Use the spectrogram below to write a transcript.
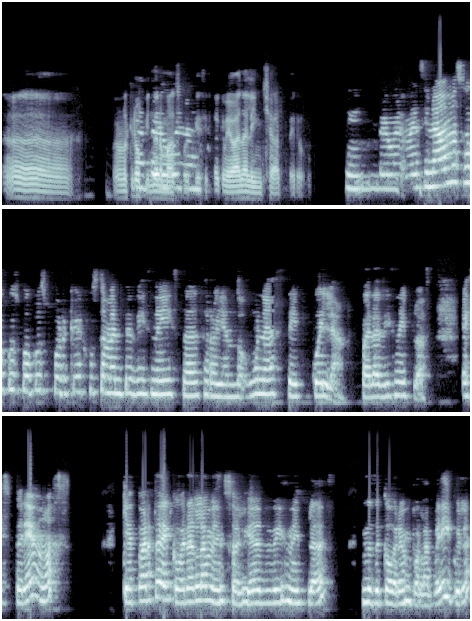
Ah, bueno, no quiero ah, opinar pero más bueno. porque siento que me van a linchar, pero... Sí, pero mm, bueno, mencionábamos Hocus Pocus porque justamente Disney está desarrollando una secuela para Disney Plus. Esperemos que aparte de cobrar la mensualidad de Disney Plus, no te cobren por la película,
